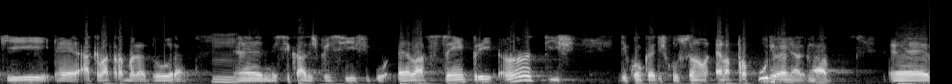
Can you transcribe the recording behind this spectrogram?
que é, aquela trabalhadora, hum. é, nesse caso específico, ela sempre, antes de qualquer discussão, ela procure o RH, é,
